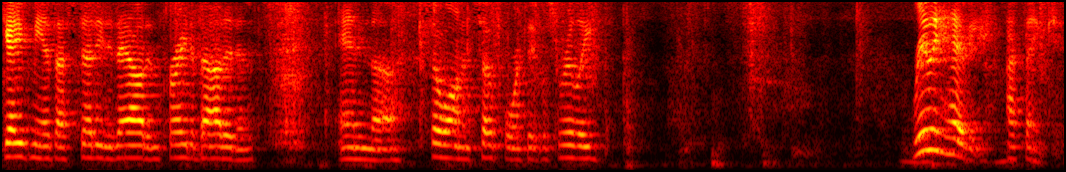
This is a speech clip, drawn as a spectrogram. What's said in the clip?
gave me as I studied it out and prayed about it, and and uh, so on and so forth, it was really really heavy. I think.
